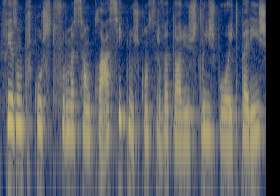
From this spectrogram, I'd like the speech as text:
fez um percurso de formação clássico nos conservatórios de Lisboa e de Paris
